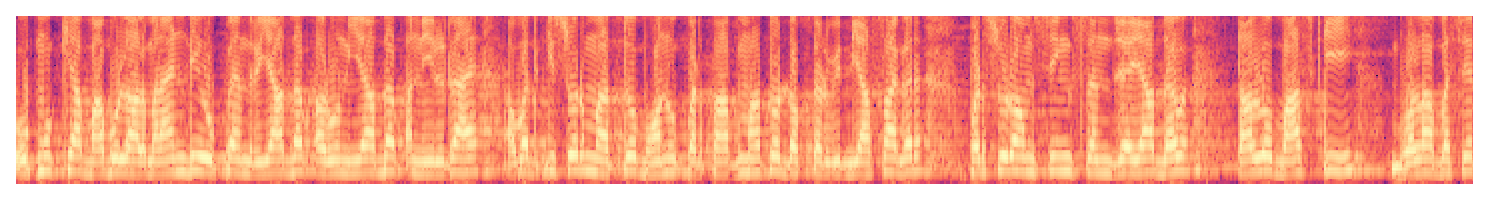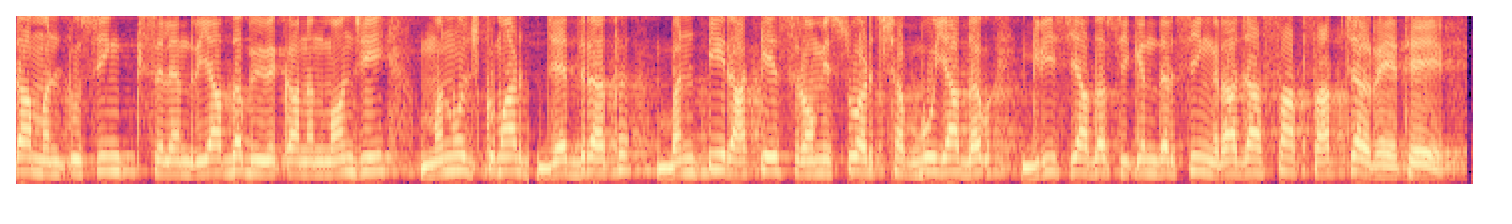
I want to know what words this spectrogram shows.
उप मुखिया बाबूलाल मरांडी, उपेंद्र यादव, अरुण यादव, अनिल राय, अवध किशोर महतो, भानु प्रताप महतो, डॉक्टर विद्यासागर, परशुराम सिंह, संजय यादव तालो बास्की, भोला बसेरा, मंटू सिंह, शैलेंद्र यादव, विवेकानंद मांझी, मनोज कुमार, जयद्रथ, बंटी राकेश, रामेश्वर, छब्बू यादव, गिरीश यादव, सिकंदर सिंह, राजा साथ साथ चल रहे थे।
